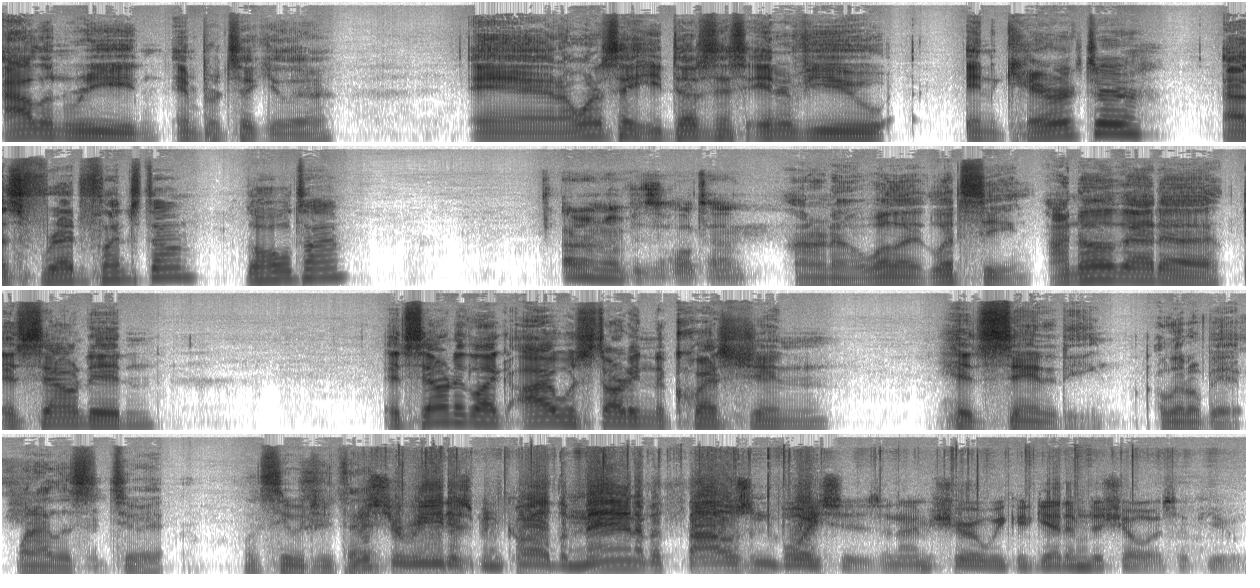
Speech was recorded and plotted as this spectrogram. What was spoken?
Alan Reed in particular. And I want to say he does this interview in character as Fred Flintstone the whole time. I don't know if it's the whole time. I don't know. Well, let's see. I know that uh it sounded it sounded like I was starting to question his sanity a little bit when I listened to it. Let's see what you think. Mr. Reed has been called the man of a thousand voices, and I'm sure we could get him to show us a few.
